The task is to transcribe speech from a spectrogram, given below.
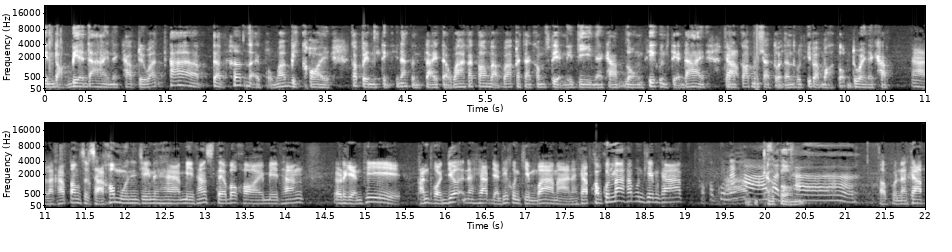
กินดอกเบี้ยได้นะครับ หรือว่าถ้าจะเพิ่มหน่อยผมว่าบิตคอยก็เป็นสิ่งที่น่าสนใจ แต่ว่าก็ต้องแบบว่ากระจายความเสี่ยงดีๆนะครับ ลงที่คุณเสี่ยงได้ครับแล้วก็มีสัดส่วนการลงทุนที่แบบเหมาะสมด้วยนะครับอ่าแล้วครับ ต้องศึกษาข้อมูลจริงๆนะฮะมีทั้ง stable coin มีทั้งเหรียญที่ผันผวนเยอะนะครับ อย่างที่คุณคิมว่ามานะครับ ขอบคุณมากครับคุณคิมครับ ขอบคุณนะคะครับสวัสดีค่ะ ขอบคุณนะครับ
